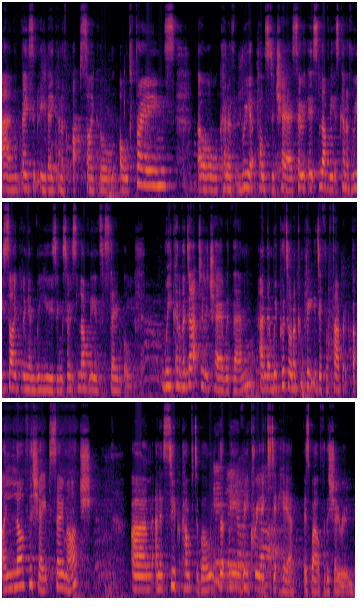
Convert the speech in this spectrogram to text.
And basically they kind of upcycle old frames or kind of reupholster chairs. So it's lovely. It's kind of recycling and reusing. So it's lovely and sustainable we kind of adapted a chair with them and then we put on a completely different fabric. But I love the shape so much. Um, and it's super comfortable that we recreated it here as well for the showroom.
